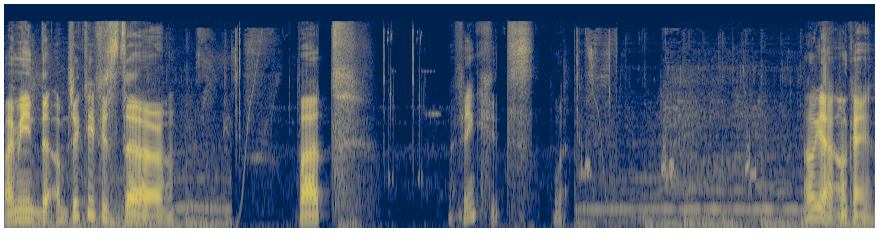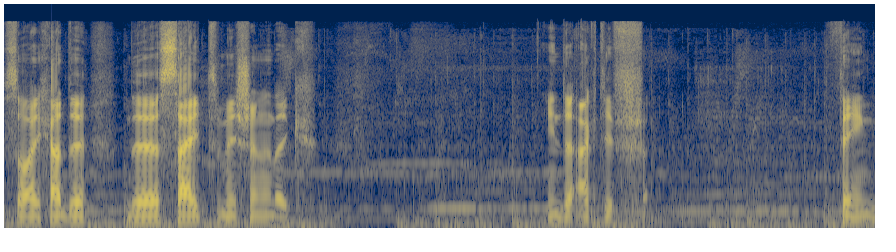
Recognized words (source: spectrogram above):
I mean, the objective is there, but I think it's well. Oh yeah, okay. So I had the the side mission like in the active thing.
